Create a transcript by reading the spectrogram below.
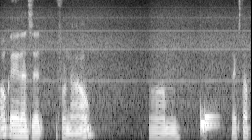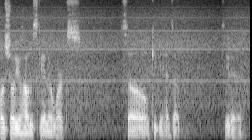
okay that's it for now. Um, next up I'll show you how the scaler works. So keep your heads up. See you later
